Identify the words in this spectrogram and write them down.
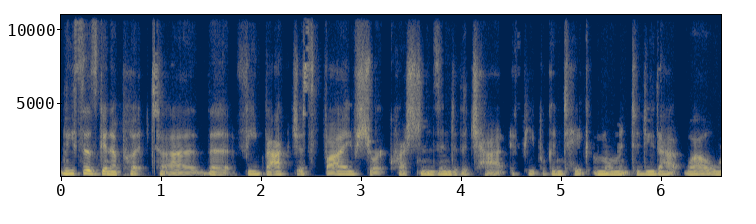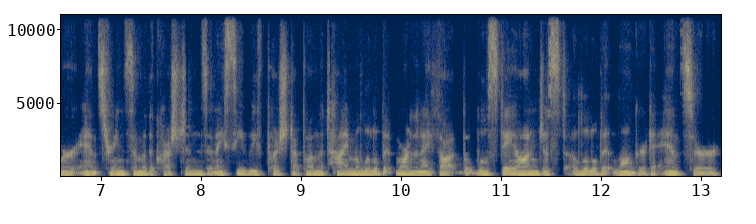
Lisa's going to put uh, the feedback, just five short questions into the chat. If people can take a moment to do that while we're answering some of the questions. And I see we've pushed up on the time a little bit more than I thought, but we'll stay on just a little bit longer to answer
